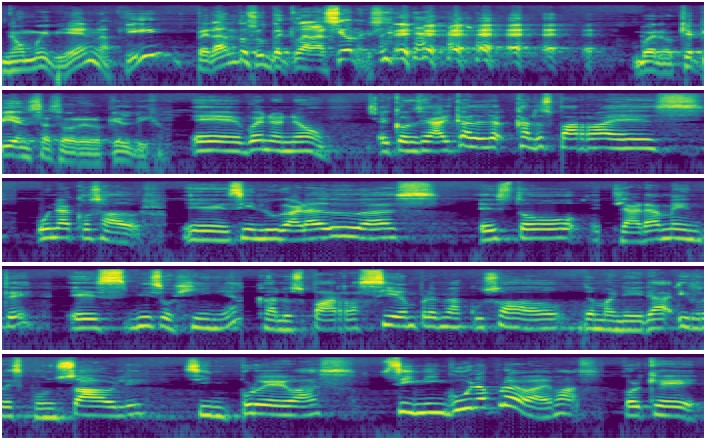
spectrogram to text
No, muy bien, aquí esperando sus declaraciones. bueno, ¿qué piensa sobre lo que él dijo? Eh, bueno, no. El concejal Cal- Carlos Parra es un acosador. Eh, sin lugar a dudas, esto eh, claramente es misoginia. Carlos Parra siempre me ha acusado de manera irresponsable, sin pruebas, sin ninguna prueba además, porque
